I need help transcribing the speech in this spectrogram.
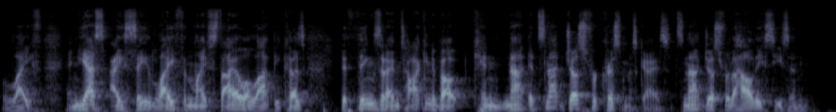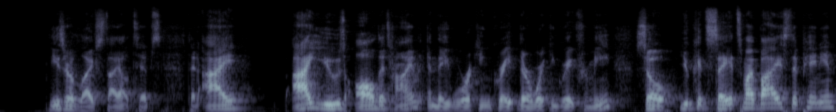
life. And yes, I say life and lifestyle a lot because the things that I'm talking about can not it's not just for Christmas, guys. It's not just for the holiday season. These are lifestyle tips that I I use all the time and they working great. They're working great for me. So you could say it's my biased opinion,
